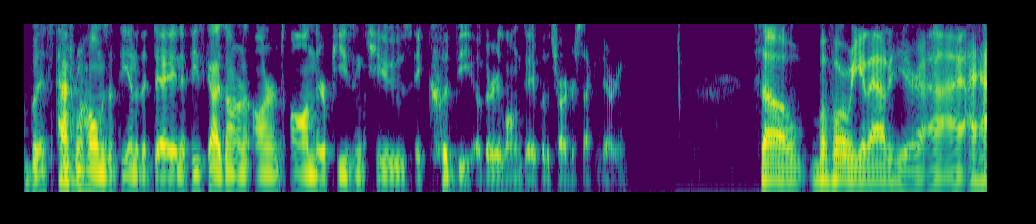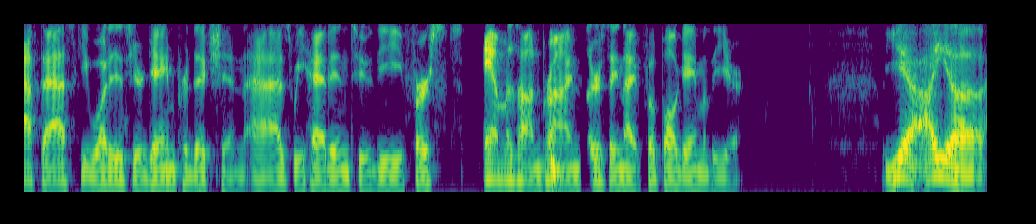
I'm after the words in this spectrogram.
but it's Patrick Mahomes at the end of the day. And if these guys aren't aren't on their p's and q's, it could be a very long day for the Chargers secondary. So before we get out of here, I, I have to ask you, what is your game prediction as we head into the first Amazon Prime Thursday night football game of the year? Yeah, I uh,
